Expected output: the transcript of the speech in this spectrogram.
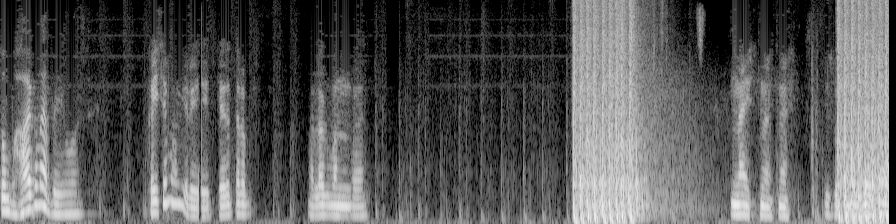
तुम भागना से कैसे भाग रहे तेरे तरफ़ अलग बन रहा है। नाइस नाइस नाइस इसको हैं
